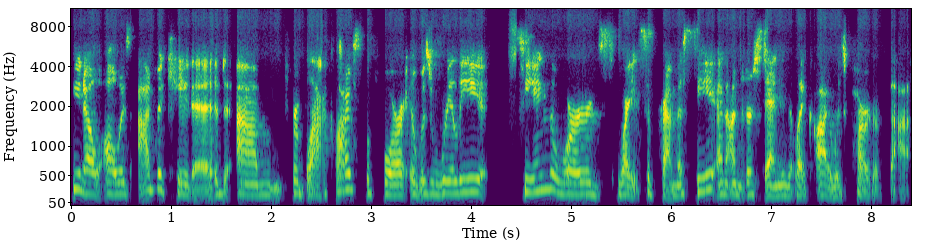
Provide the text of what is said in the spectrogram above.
you know, always advocated um, for Black lives before, it was really seeing the words white supremacy and understanding that like I was part of that.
